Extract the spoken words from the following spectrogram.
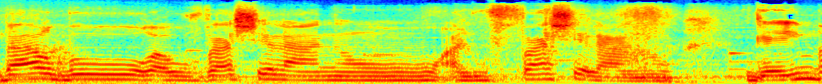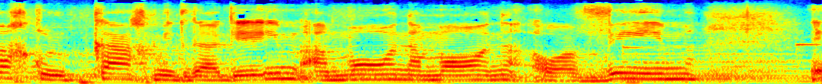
ברבור, אהובה שלנו, אלופה שלנו, גאים בך כל כך, מתגעגעים המון המון, אוהבים. אה,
